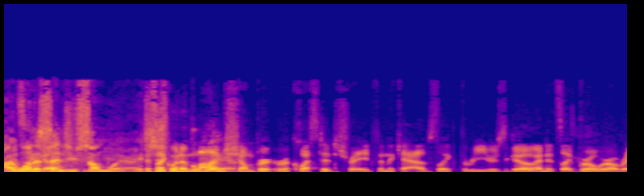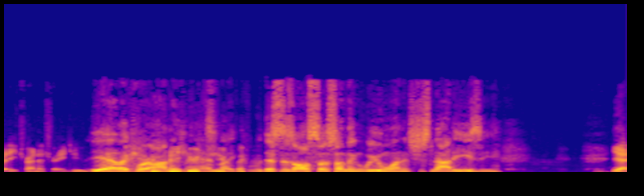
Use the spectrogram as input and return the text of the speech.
I want like to a- send you somewhere. It's, It's, like when Iman where. Shumpert requested a trade from the Cavs like three years ago, and it's like, bro, we're already trying to trade you. Yeah, like we're on it, man. Like this is also something we want. It's just not easy. Yeah,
